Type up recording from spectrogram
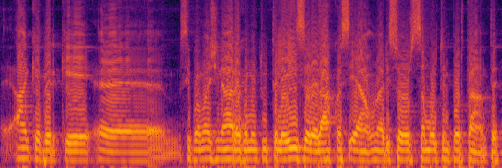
eh, anche perché eh, si può immaginare come in tutte le isole l'acqua sia una risorsa molto importante.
